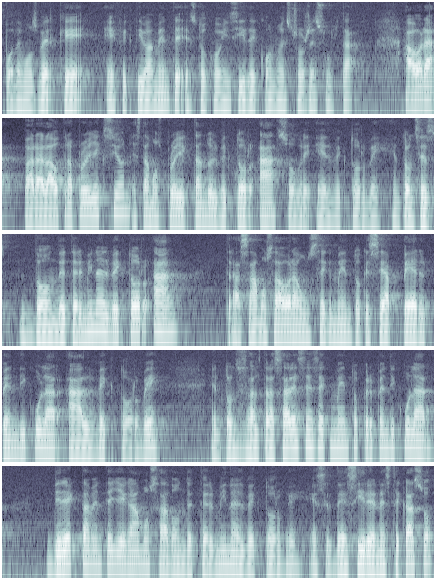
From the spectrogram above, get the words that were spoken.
podemos ver que efectivamente esto coincide con nuestro resultado. Ahora, para la otra proyección, estamos proyectando el vector A sobre el vector B. Entonces, donde termina el vector A, trazamos ahora un segmento que sea perpendicular al vector B. Entonces, al trazar ese segmento perpendicular, directamente llegamos a donde termina el vector B. Es decir, en este caso,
